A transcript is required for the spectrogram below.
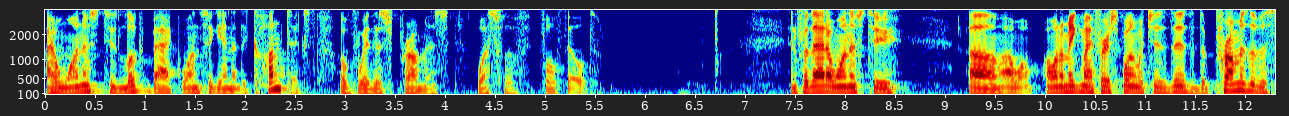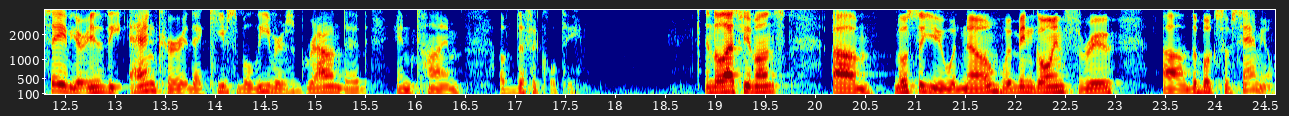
I want us to look back once again at the context of where this promise was fulfilled. And for that, I want us to, um, I, want, I want to make my first point, which is this that the promise of a Savior is the anchor that keeps believers grounded in time of difficulty. In the last few months, um, most of you would know we've been going through uh, the books of Samuel.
